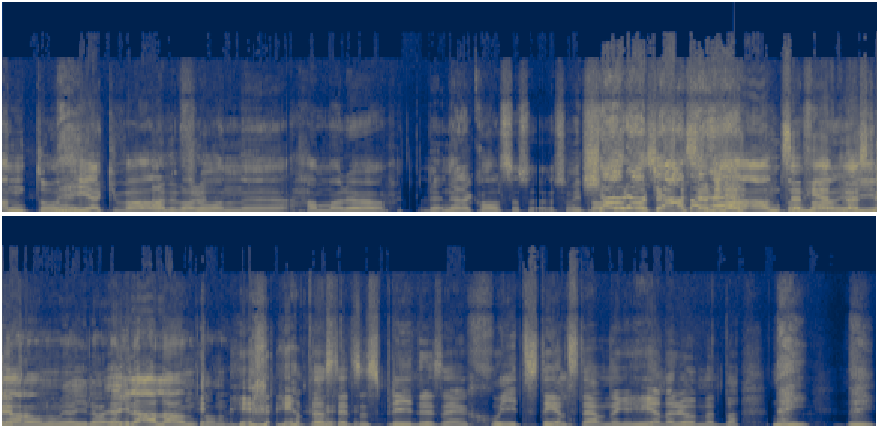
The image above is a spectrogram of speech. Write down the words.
Anton Nej. Ekvall Ja, var från eh, Hammarö, nära Karlstad som vi pratade Shoutout om. sen- Hammarö! Ja, Anton, sen helt fan, jag gillar honom, jag gillar, jag gillar alla Anton. He- Helt plötsligt så sprider det sig en skitstel stämning i hela rummet bara nej, nej,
